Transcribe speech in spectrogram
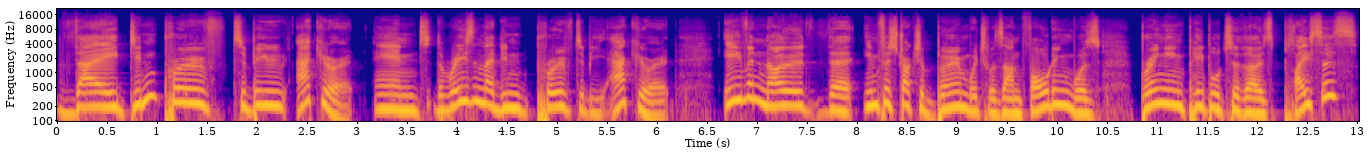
they didn't prove to be accurate and the reason they didn't prove to be accurate even though the infrastructure boom which was unfolding was bringing people to those places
